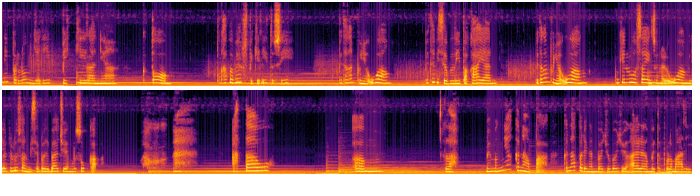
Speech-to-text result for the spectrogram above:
ini perlu menjadi pikirannya ketong? Untuk apa dia harus pikir itu sih? Kita kan punya uang. Kita bisa beli pakaian. Kita kan punya uang. Mungkin lu sayang sudah ada uang jadi lu bisa beli baju yang lu suka. Atau um, lah memangnya kenapa? Kenapa dengan baju-baju yang ada dalam beta lemari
